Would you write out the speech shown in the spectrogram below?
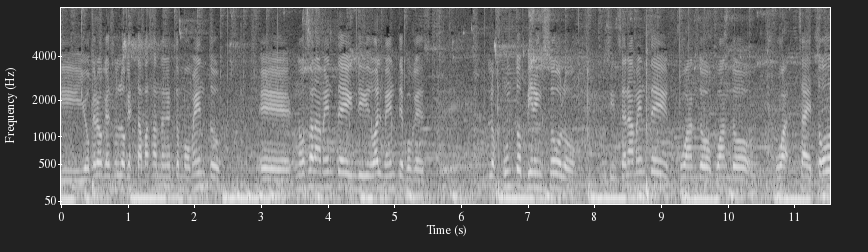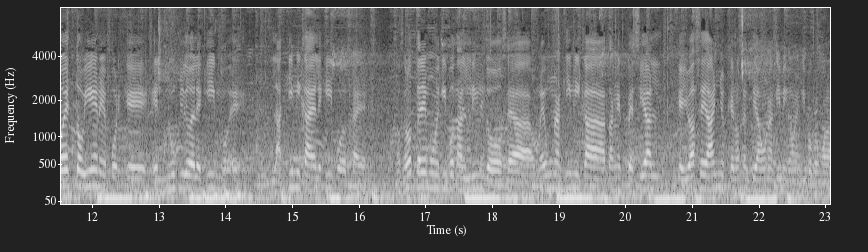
Y yo creo que eso es lo que está pasando en estos momentos. Eh, no solamente individualmente, porque eh, los puntos vienen solos. Sinceramente, cuando, cuando, todo esto viene porque el núcleo del equipo, eh, la química del equipo, o sea, nosotros tenemos un equipo tan lindo, o sea, es una química tan especial que yo hace años que no sentía una química en un equipo como la,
